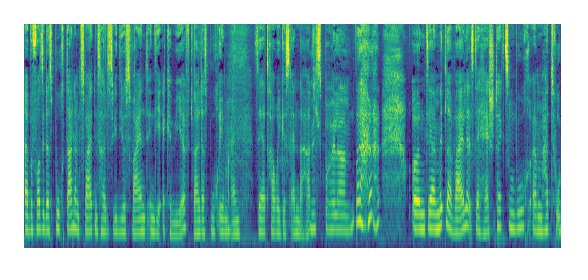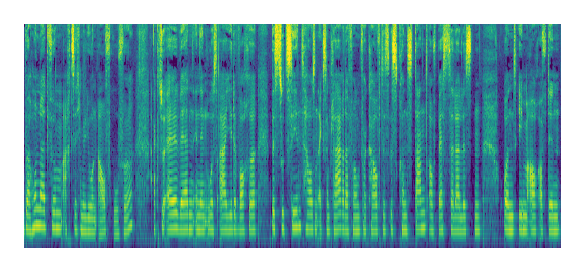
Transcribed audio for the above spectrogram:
äh, bevor sie das Buch dann im zweiten Teil des Videos weinend in die Ecke wirft, weil das Buch eben ein sehr trauriges Ende hat. Nicht spoilern. und ja, mittlerweile ist der Hashtag zum Buch, ähm, hat über 185 Millionen Aufrufe. Aktuell werden in den USA jede Woche bis zu 10.000 Exemplare davon verkauft. Es ist konstant auf Bestsellerlisten und eben auch auf den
